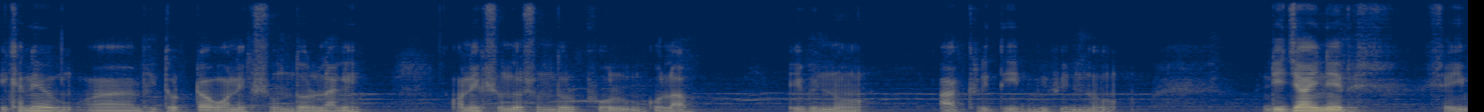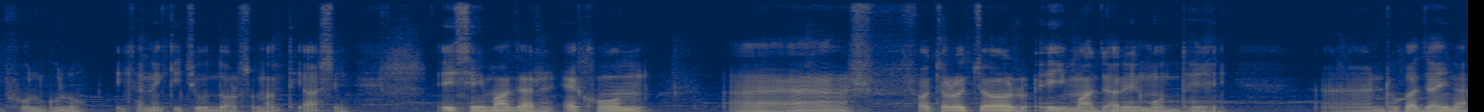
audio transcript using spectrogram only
এখানেও ভিতরটাও অনেক সুন্দর লাগে। অনেক সুন্দর সুন্দর ফুল, গোলাপ, বিভিন্ন আকৃতির বিভিন্ন ডিজাইনের সেই ফুলগুলো এখানে কিছু দর্শনার্থী আসে। এই সেই মাজার এখন সচরাচর এই মাজারের মধ্যে ঢোকা যায় না।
